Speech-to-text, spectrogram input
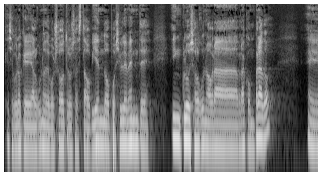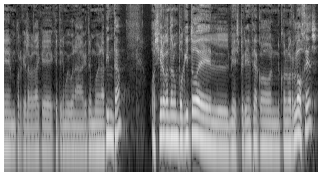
que seguro que alguno de vosotros ha estado viendo, posiblemente incluso alguno habrá, habrá comprado, eh, porque la verdad que, que tiene muy buena, que tiene muy buena pinta. Os quiero contar un poquito el- mi experiencia con, con los relojes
